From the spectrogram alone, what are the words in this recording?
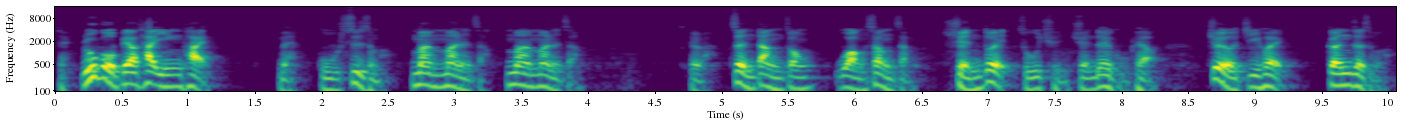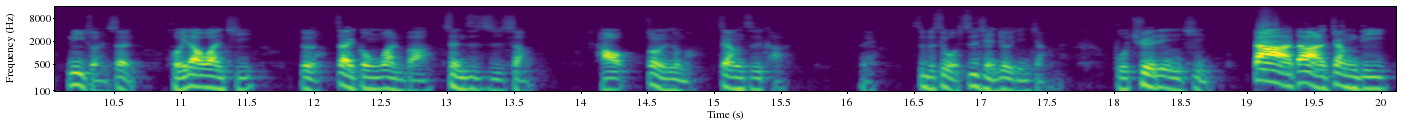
对，如果不要太鹰派，没股市什么慢慢的涨，慢慢的涨，对吧？震荡中往上涨，选对族群，选对股票，就有机会跟着什么逆转胜，回到万七，对吧？再攻万八，甚至之上。好，重点什么？这样子卡，对，是不是我之前就已经讲了？不确定性大大的降低。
